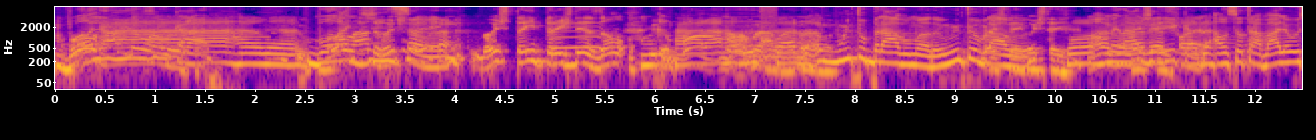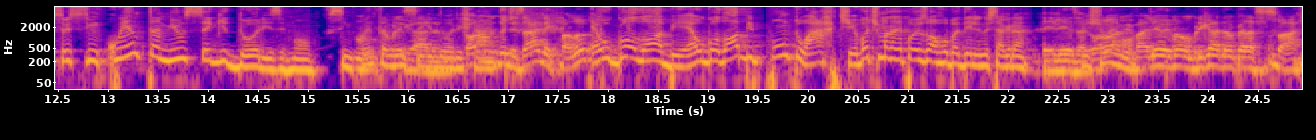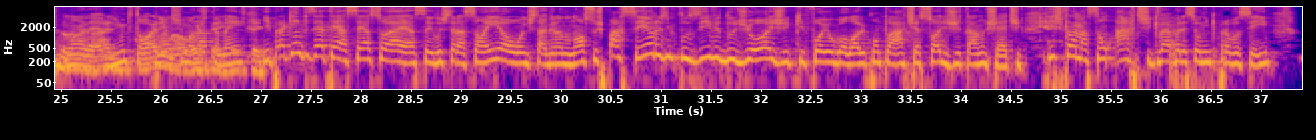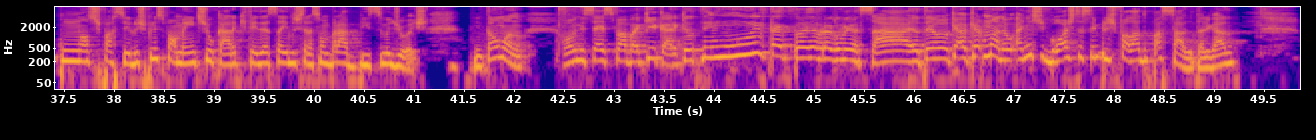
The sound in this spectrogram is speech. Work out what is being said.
Bolado, Olha isso, cara. Mano. Boladíssimo. Gostei, 3Dzão. Caraca, muito bravo, foda. bravo. Muito bravo, mano, muito bravo. Gostei, gostei. Porra, Uma homenagem é aí, cara, ao seu trabalho, aos seus 50 mil seguidores, irmão. 50 Muito mil obrigado. seguidores, Qual o nome do designer que falou? É o Golob, é o golob.art. Eu vou te mandar depois o arroba dele no Instagram. Beleza, Fechou, Golab, irmão? Valeu, irmão. Obrigadão pela sua arte, pela Mano, é muito top, vou te mandar gostei, também. gostei. E pra quem quiser ter acesso a essa ilustração aí, ao Instagram dos nossos parceiros, inclusive do de hoje, que foi o golob.art, é só digitar no chat exclamação arte, que vai aparecer o link pra você aí, com nossos parceiros, principalmente o cara que fez essa ilustração brabíssima de hoje. Então, mano, vamos iniciar esse papo aqui, cara, que eu tenho muita coisa pra conversar. Eu tenho. Eu quero, eu quero- mano, eu- a gente gosta sempre de falar do passado, tá ligado?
